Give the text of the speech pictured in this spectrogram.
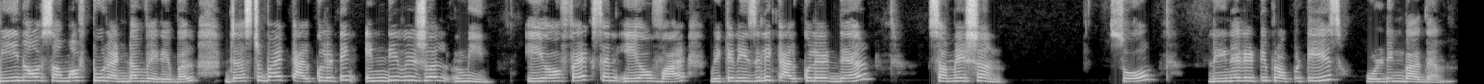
mean of sum of two random variable just by calculating individual mean e of x and e of y we can easily calculate their summation so linearity property is holding by them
